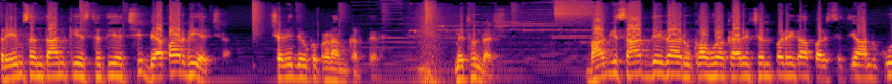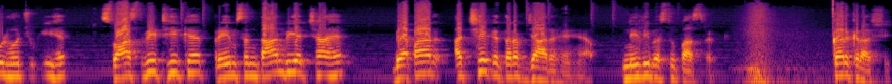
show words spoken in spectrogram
प्रेम संतान की स्थिति अच्छी, व्यापार भी अच्छा। शनिदेव को प्रणाम करते रहे। मिथुन राशि। भाग्य साथ देगा, रुका हुआ कार्य चल पड़ेगा, परिस्थितियाँ अनुकूल हो चुकी है। स्वास्थ्य भी ठीक है, प्रेम संतान भी अच्छा है। व्यापार अच्छे के तरफ़ जा रहे हैं आप। नीली वस्तु पास रखें। कर्क राशि।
